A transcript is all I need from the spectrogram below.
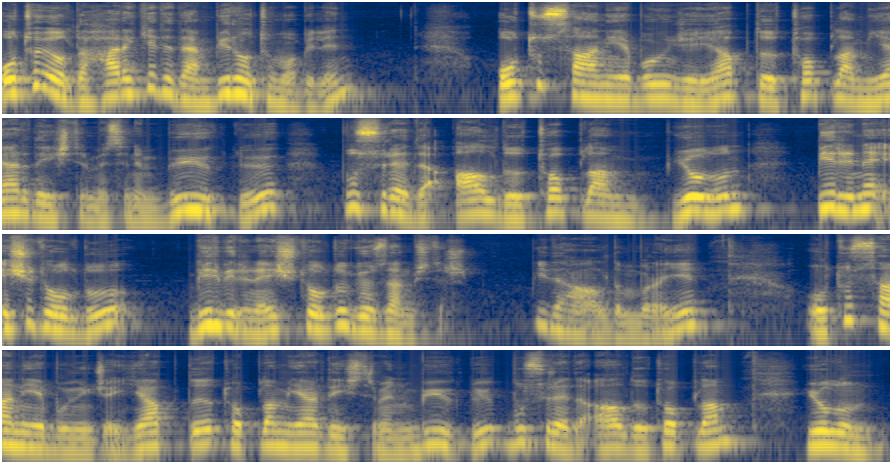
otoyolda hareket eden bir otomobilin 30 saniye boyunca yaptığı toplam yer değiştirmesinin büyüklüğü bu sürede aldığı toplam yolun birine eşit olduğu birbirine eşit olduğu gözlenmiştir. Bir daha aldım burayı. 30 saniye boyunca yaptığı toplam yer değiştirmenin büyüklüğü bu sürede aldığı toplam yolun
